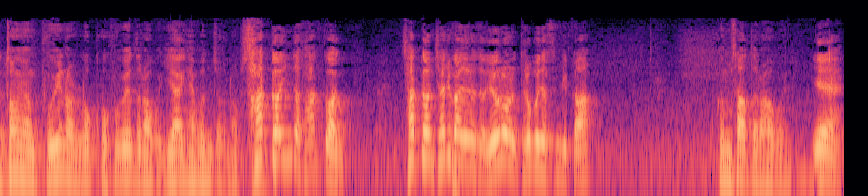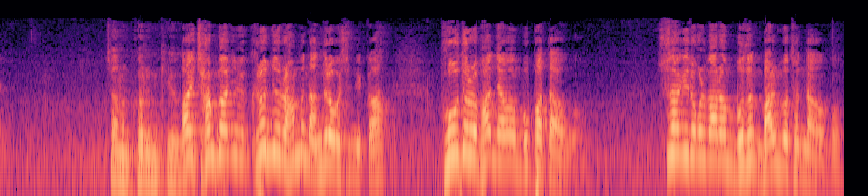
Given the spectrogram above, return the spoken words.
대통령 부인을 놓고 후배들하고 이야기해 본 적은 없습니다. 사건입니다, 사건. 사건 처리 관련해서 여론을 들어보셨습니까? 검사들하고요. 예. 저는 그런 기억이 아니, 장관님이 그런 일을 한 번도 안 들어보십니까? 보도를 봤냐면 못 봤다고 하고, 수사 기록을 말하면 못- 말 못한 나가고,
